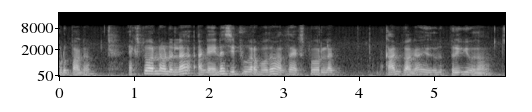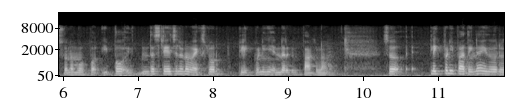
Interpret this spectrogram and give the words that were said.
கொடுப்பாங்க. எக்ஸ்ப்ளோர்னால் ஒன்றும் இல்லை. அங்கே என்ன ஜிப்பு வரப்போதோ அதுதான் எக்ஸ்ப்ளோரில் காமிப்பாங்க. இது வந்து ப்ரிவியூ தான். ஸோ நம்ம இப்போ இப்போது இந்த ஸ்டேஜில் நம்ம எக்ஸ்ப்ளோர் கிளிக் பண்ணி என்ன இருக்குன்னு பார்க்கலாம். ஸோ கிளிக் பண்ணி பார்த்தீங்கன்னா இது ஒரு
